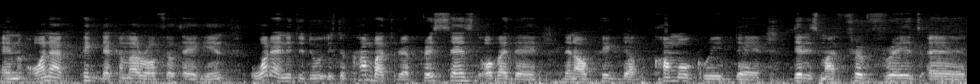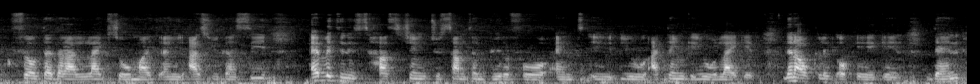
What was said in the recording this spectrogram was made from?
And when i pick the camera raw filter again what i need to do is to come back to the presets over there. Then i'll pick the Como grid there. That is my favorite uh, filter that i like so much. And as you can see everything is has changed to something beautiful and you, you, i think you will like it. Then i'll click ok again. Then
